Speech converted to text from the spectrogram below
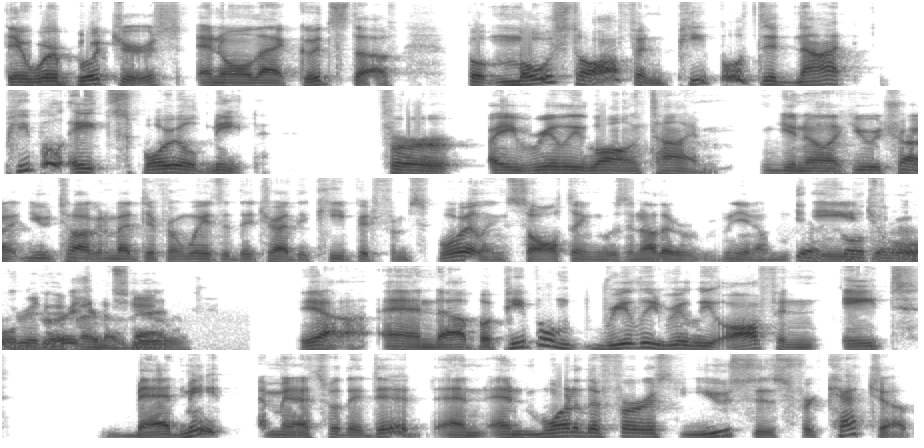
there were butchers and all that good stuff, but most often people did not. People ate spoiled meat for a really long time. You know, like you were trying, you were talking about different ways that they tried to keep it from spoiling. Salting was another, you know, Yeah, age Salting, I was old version of that. too. Yeah, and uh, but people really, really often ate bad meat. I mean, that's what they did. And and one of the first uses for ketchup,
